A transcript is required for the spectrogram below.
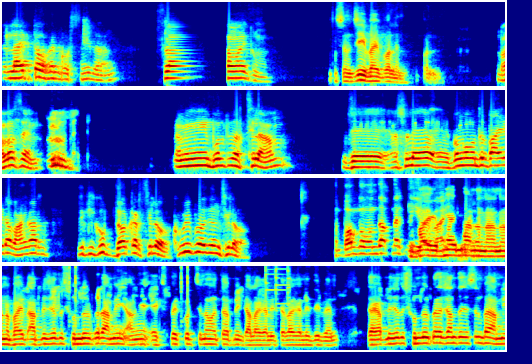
লাইভটা ওপেন করছি দাঁড়ান। আসসালামু আলাইকুম আচ্ছা, জি ভাই বলেন বলেন। ভালো আছেন? আমি বলতে চাচ্ছিলাম যে আসলে বঙ্গবন্ধুর বাড়িটা ভাঙার যে কি খুব দরকার ছিল খুবই প্রয়োজন ছিল। বঙ্গবন্ধু আপনার কি ভাই ভাই? না না না না ভাই আপনি যেহেতু সুন্দর করে আমি আমি এক্সপেক্ট করছিলাম হয়তো আপনি গালাগালি তেলাগালি দিবেন। আপনি যদি সুন্দর করে জানতে চাইছেন ভাই আমি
